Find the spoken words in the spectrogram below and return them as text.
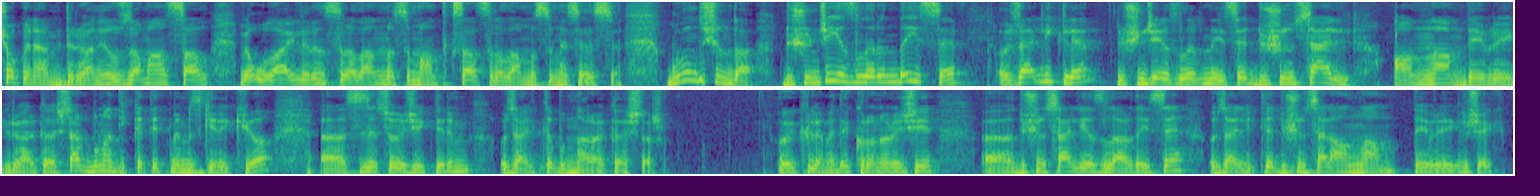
çok önemlidir. Hani o zamansal ve olayların sıralanması, mantıksal sıralanması meselesi. Bunun dışında düşünce yazılarında ise özellikle düşünce yazılarında ise düşünsel anlam devreye giriyor arkadaşlar. Buna dikkat etmemiz gerekiyor. Ee, size söyleyeceklerim özellikle bunlar arkadaşlar. Öykülemede kronoloji, e, düşünsel yazılarda ise özellikle düşünsel anlam devreye girecek.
